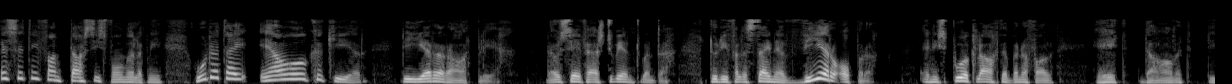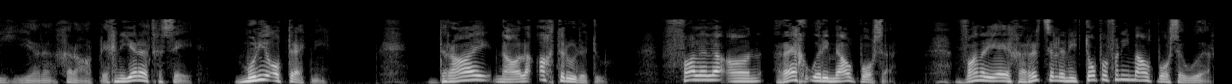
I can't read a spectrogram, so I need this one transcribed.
Is dit nie fantasties wonderlik nie hoe dat hy elke keer die Here raadpleeg? Nou sê vers 22: Toe die Filistyne weer opruk en die spooklaagte binneval, het Dawid die Here geraadpleeg. En die Here het gesê: Moenie optrek nie. Draai na hulle agterhoede toe. Val hulle aan reg oor die melkbosse. Wanneer jy geritsel in die toppe van die melkbosse hoor,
